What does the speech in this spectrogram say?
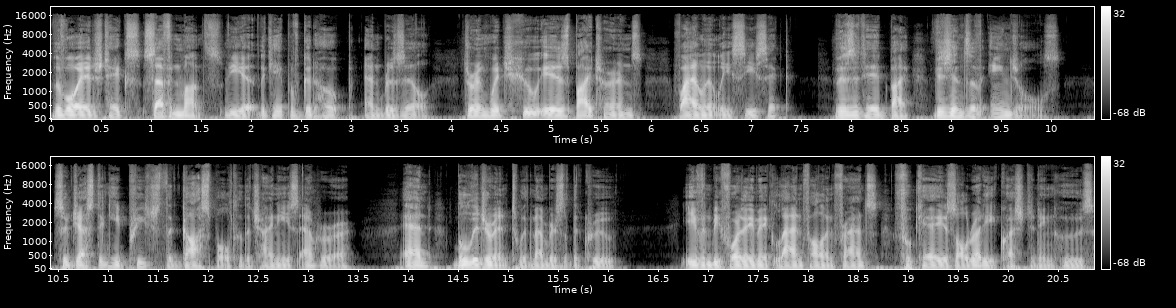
The voyage takes seven months via the Cape of Good Hope and Brazil, during which Hu is, by turns, violently seasick, visited by visions of angels, suggesting he preached the gospel to the Chinese emperor, and belligerent with members of the crew. Even before they make landfall in France, Fouquet is already questioning Hu's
